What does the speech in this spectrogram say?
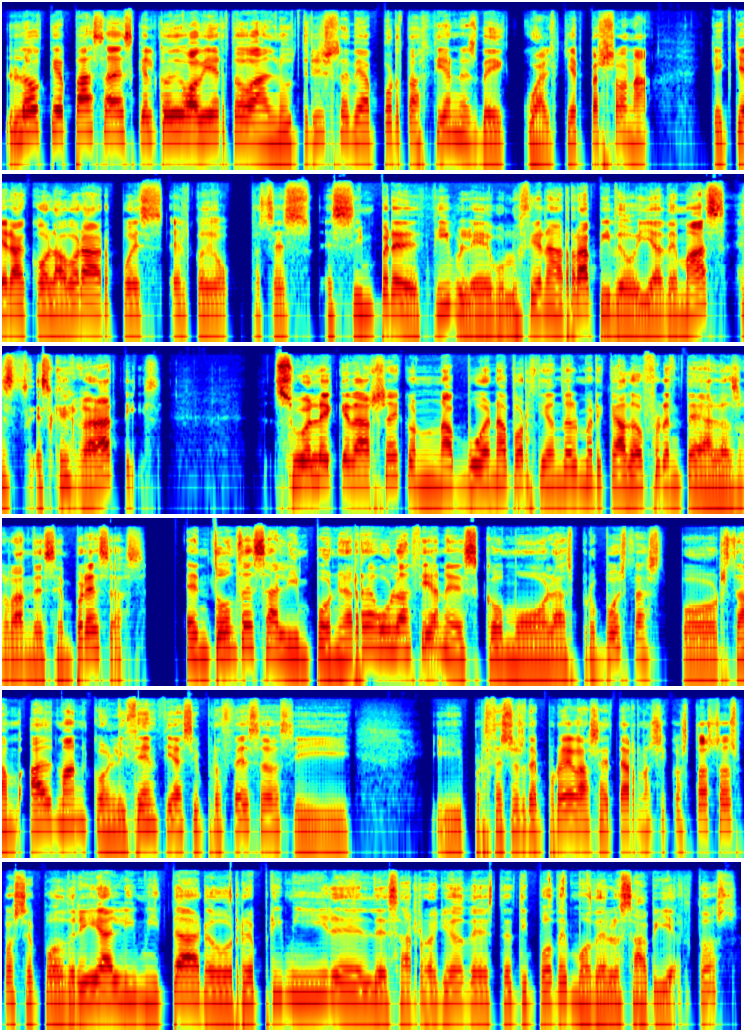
Lo que pasa es que el código abierto, al nutrirse de aportaciones de cualquier persona que quiera colaborar, pues el código pues es, impredecible, evoluciona rápido y además es, es que es gratis. Suele quedarse con una buena porción del mercado frente a las grandes empresas. Entonces, al imponer regulaciones como las propuestas por Sam Altman con licencias y procesos y, y procesos de pruebas eternos y costosos, pues se podría limitar o reprimir el desarrollo de este tipo de modelos abiertos.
